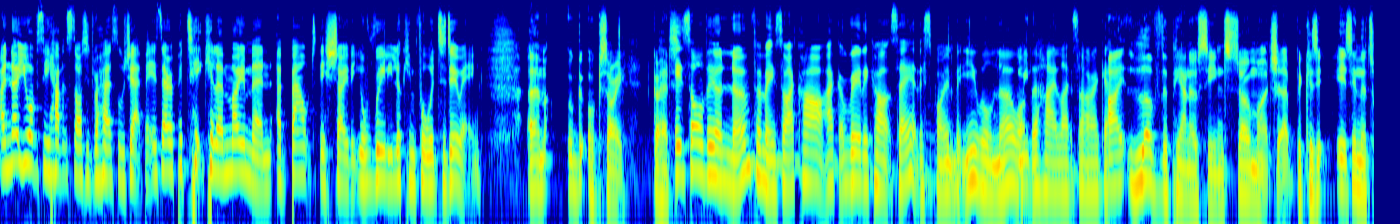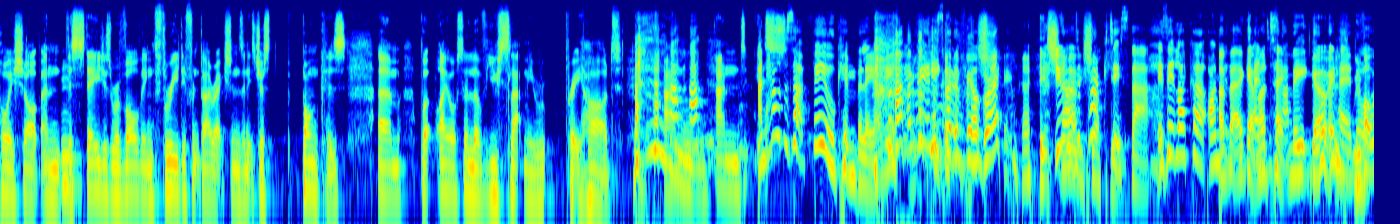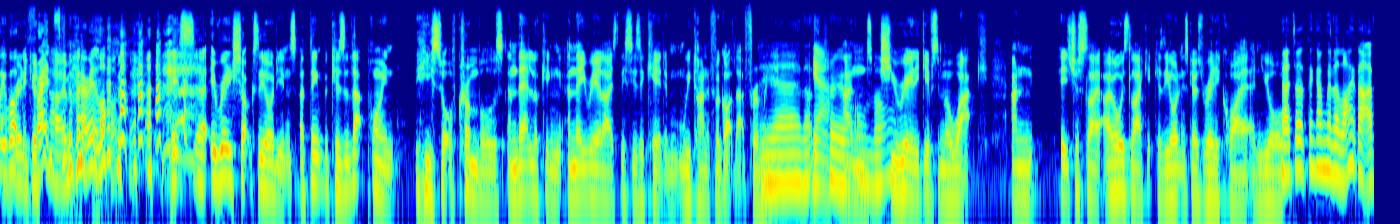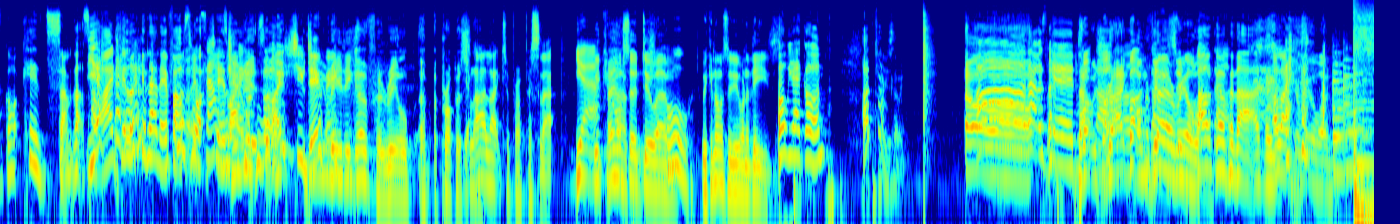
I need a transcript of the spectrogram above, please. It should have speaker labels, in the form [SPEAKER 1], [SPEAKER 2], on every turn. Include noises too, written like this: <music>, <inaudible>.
[SPEAKER 1] I know you obviously haven't started rehearsals yet, but is there a particular moment about this show that you're really looking forward to doing?
[SPEAKER 2] Um, oh, oh, sorry, go ahead.
[SPEAKER 3] It's all the unknown for me, so I can't. I really can't say at this point. But you will know what the highlights are, I guess.
[SPEAKER 2] I love the piano scene so much uh, because it, it's in the toy shop and the stage is revolving three different directions and it's just bonkers. Um, but I also love You Slap Me r- Pretty Hard. <laughs> and, and,
[SPEAKER 1] And how does that feel, Kimberley? I mean, <laughs>
[SPEAKER 3] I think it's going to feel great.
[SPEAKER 2] it's
[SPEAKER 1] do you have
[SPEAKER 2] really
[SPEAKER 1] to
[SPEAKER 2] shocking.
[SPEAKER 1] practice that? Is it like a? I'm
[SPEAKER 3] I
[SPEAKER 1] gonna
[SPEAKER 3] better get my
[SPEAKER 1] pretend to slap
[SPEAKER 3] technique
[SPEAKER 1] you in the
[SPEAKER 3] going,
[SPEAKER 1] head,
[SPEAKER 2] We've
[SPEAKER 1] or-
[SPEAKER 3] or we won't
[SPEAKER 2] really
[SPEAKER 3] be friends
[SPEAKER 2] time.
[SPEAKER 3] for very long. <laughs>
[SPEAKER 2] it's uh, it really shocks the audience. I think because at that point he sort of crumbles and they're looking and they realise this is a kid and we kind of forgot that for a minute.
[SPEAKER 3] yeah, that's
[SPEAKER 1] Yeah.
[SPEAKER 3] true.
[SPEAKER 2] And
[SPEAKER 3] oh, no.
[SPEAKER 2] she really gives him a whack and it's just like I always like it because the audience goes really quiet and you're
[SPEAKER 3] I don't think I'm going to like that. I've got kids. So that's
[SPEAKER 1] Yeah.
[SPEAKER 3] how I'd be looking at it if I was <laughs> watching.
[SPEAKER 1] sounds
[SPEAKER 3] Like,
[SPEAKER 1] like-
[SPEAKER 3] what is she
[SPEAKER 4] Do
[SPEAKER 3] doing?
[SPEAKER 4] you really go for a real, a, a proper
[SPEAKER 2] I
[SPEAKER 4] slap?
[SPEAKER 2] like to proper slap.
[SPEAKER 1] Yeah.
[SPEAKER 2] We can
[SPEAKER 4] Yeah,
[SPEAKER 2] also do um,
[SPEAKER 1] Ooh.
[SPEAKER 2] we can also do one of these.
[SPEAKER 1] Oh yeah, go on.
[SPEAKER 4] I don't-
[SPEAKER 1] Oh, that was good.
[SPEAKER 4] that
[SPEAKER 1] Well
[SPEAKER 4] was
[SPEAKER 1] done.
[SPEAKER 4] right
[SPEAKER 2] But I prefer a real one.
[SPEAKER 3] I'll go for that. I think.
[SPEAKER 2] I like a real one. <laughs>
